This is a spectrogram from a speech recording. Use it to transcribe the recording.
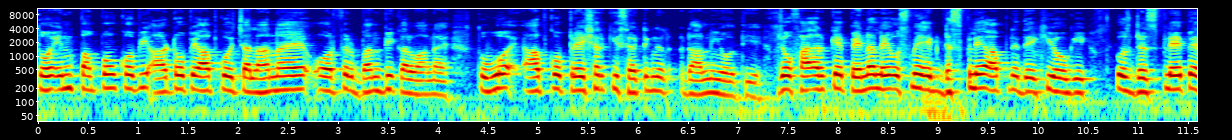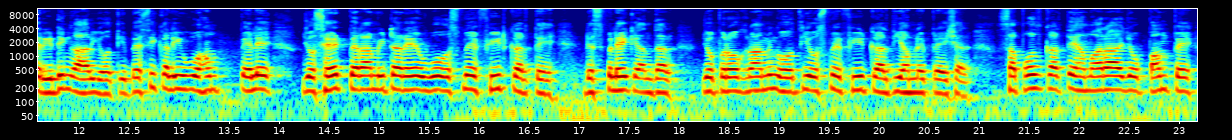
तो इन पंपों को भी ऑटो पे आपको चलाना है और फिर बंद भी करवाना है। तो वो आपको प्रेशर की सेटिंग डालनी होती है। जो फायर के पैनल है, उसमें एक डिस्प्ले आपने देखी होगी। उस डिस्प्ले पे रीडिंग आ रही होती है। बेसिकली वो हम पहले जो सेट पैरामीटर है, वो उसमें फ़ीड करते हैं डिस्प्ले के अंदर। जो प्रोग्रामिंग होती है, उसमें फ़ीड कर दिया हमने प्रेशर। सपोज़ करते हमारा जो पंप है,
